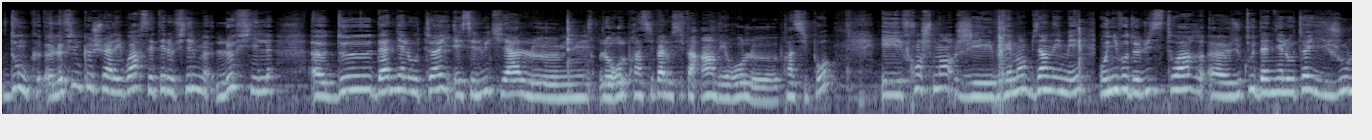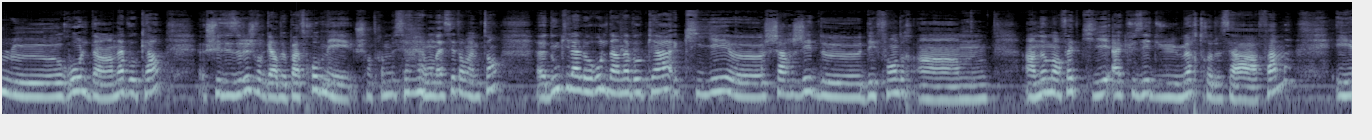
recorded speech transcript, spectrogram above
Donc, euh, le film que je suis allée voir, c'était le film Le Fil euh, de Daniel Auteuil et c'est lui qui a le, rôle principal aussi, enfin un des rôles euh, principaux. Et franchement, j'ai vraiment bien aimé. Au niveau de l'histoire, du coup, Daniel Auteuil, il joue le rôle d'un avocat. Je suis désolée, je ne regarde pas trop, mais je suis en train de me servir mon assiette en même temps. donc, il a le rôle d'un avocat qui est chargé de défendre un, un, homme, en fait, qui est accusé du meurtre de sa femme. Et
